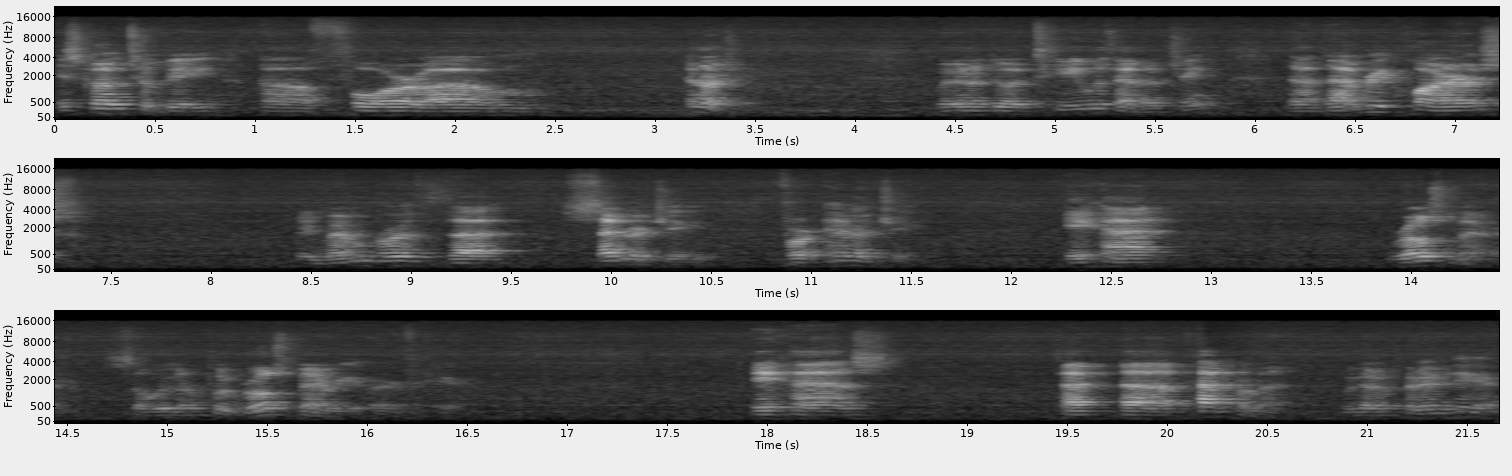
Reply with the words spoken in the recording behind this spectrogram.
is going to be uh, for um, energy. We're going to do a tea with energy. Now that requires, remember the synergy for energy. It had rosemary, so we're going to put rosemary herb here. It has pep uh, peppermint, we're going to put it here.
